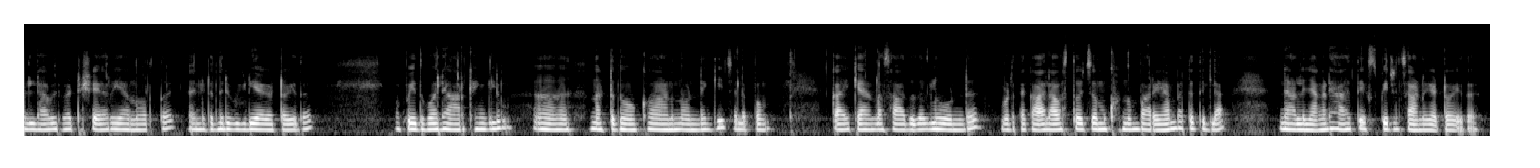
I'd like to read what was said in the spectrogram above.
എല്ലാവരുമായിട്ട് ഷെയർ ചെയ്യാമെന്നോർത്ത് ഞാനിടുന്നൊരു വീഡിയോ കേട്ടോ ഇത്. അപ്പോൾ ഇതുപോലെ ആർക്കെങ്കിലും നട്ടു നോക്കുകയാണെന്നുണ്ടെങ്കിൽ ചിലപ്പം കായ്ക്കാനുള്ള സാധ്യതകളും ഉണ്ട്. ഇവിടുത്തെ കാലാവസ്ഥ വെച്ച് നമുക്കൊന്നും പറയാൻ പറ്റത്തില്ല. എന്നാലും ഞങ്ങളുടെ ആദ്യത്തെ എക്സ്പീരിയൻസ് ആണ് കേട്ടോ ഇത്.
